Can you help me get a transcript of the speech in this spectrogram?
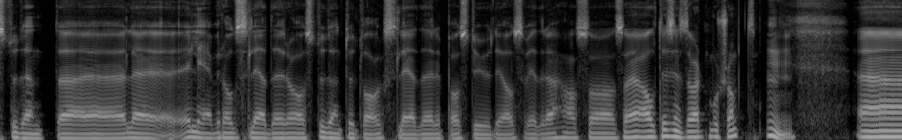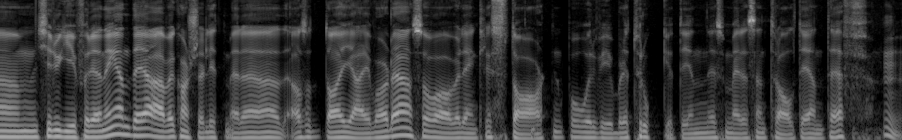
student... eller elevrådsleder og studentutvalgsleder på studiet osv. Altså, så jeg har alltid syntes det har vært morsomt. Mm. Eh, kirurgiforeningen, det er vel kanskje litt mer altså Da jeg var det, så var vel egentlig starten på hvor vi ble trukket inn liksom mer sentralt i NTF. Mm.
